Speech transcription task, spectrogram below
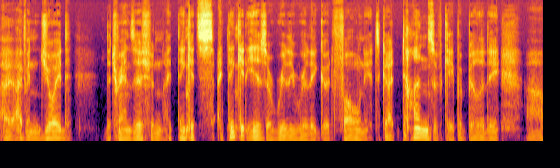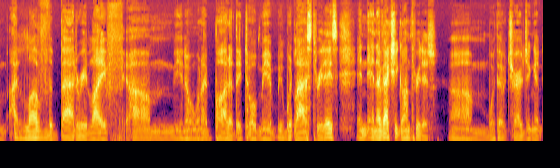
I, I've enjoyed the transition. I think it's I think it is a really really good phone. It's got tons of capability. Um, I love the battery life. Um, you know, when I bought it, they told me it, would last three days, and and I've actually gone three days um, without charging it.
